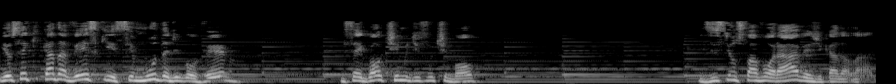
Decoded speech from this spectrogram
E eu sei que cada vez que se muda de governo, isso é igual time de futebol. Existem os favoráveis de cada lado.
